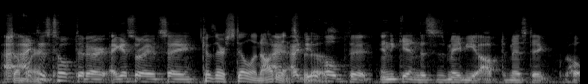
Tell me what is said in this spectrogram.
I, somewhere. I just hope that our, I guess what I would say Because there's still an audience I, I do those. hope that, and again, this is maybe optimistic, uh,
